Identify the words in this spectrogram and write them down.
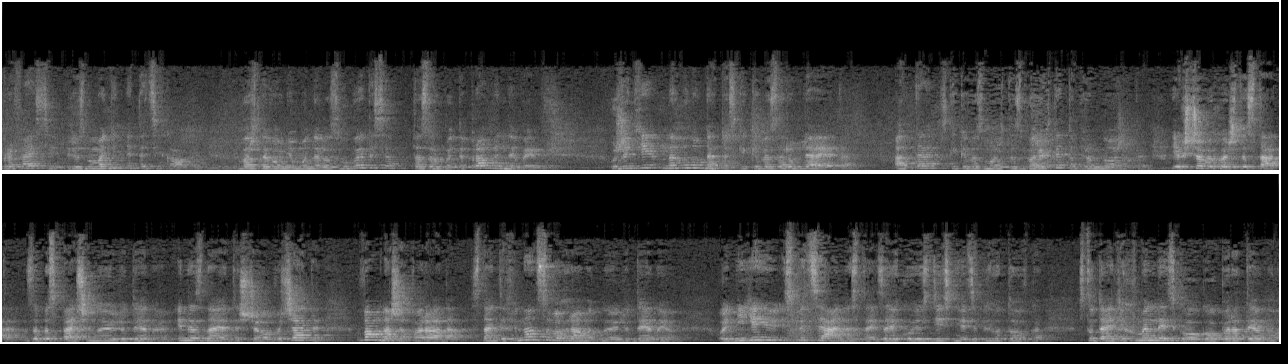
професій різноманітний та цікавий. Важливо в ньому не розгубитися та зробити правильний вибір. У житті не головне те, скільки ви заробляєте, а те, скільки ви зможете зберегти та примножити. Якщо ви хочете стати забезпеченою людиною і не знаєте, з чого почати, вам наша порада станьте фінансово грамотною людиною. Однією із спеціальностей, за якою здійснюється підготовка студентів Хмельницького кооперативного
